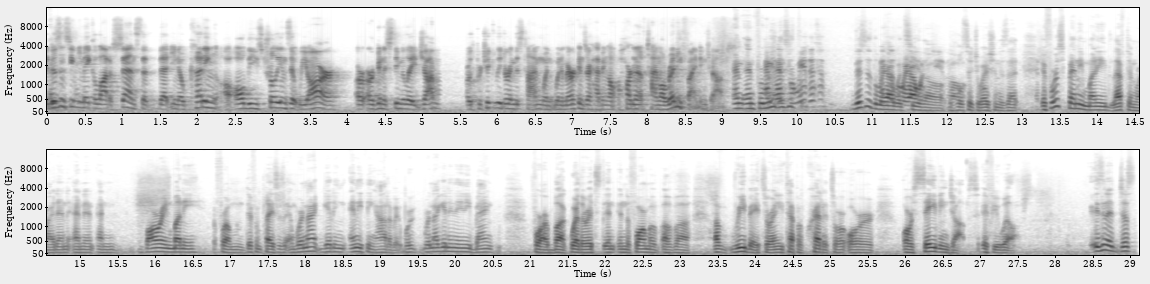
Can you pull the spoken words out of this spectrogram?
It doesn't seem to make a lot of sense that that you know cutting all these trillions that we are are, are going to stimulate job growth, particularly during this time when, when Americans are having a hard enough time already finding jobs. And and for me, and, this, for is, me this is this is the way I would see the, the whole situation is that if we're spending money left and right and, and, and borrowing money from different places and we're not getting anything out of it, we're, we're not getting any bang for our buck, whether it's in, in the form of, of, uh, of rebates or any type of credits or, or, or saving jobs, if you will. Isn't it just,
